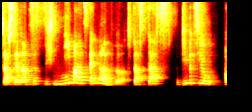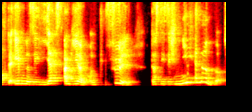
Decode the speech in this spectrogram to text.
dass der Narzisst sich niemals ändern wird, dass das, die Beziehung auf der Ebene sie jetzt agieren und fühlen, dass die sich nie ändern wird,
